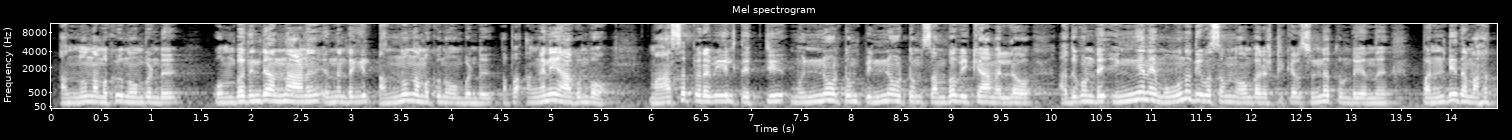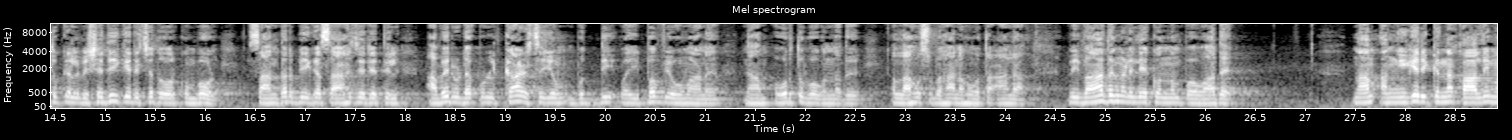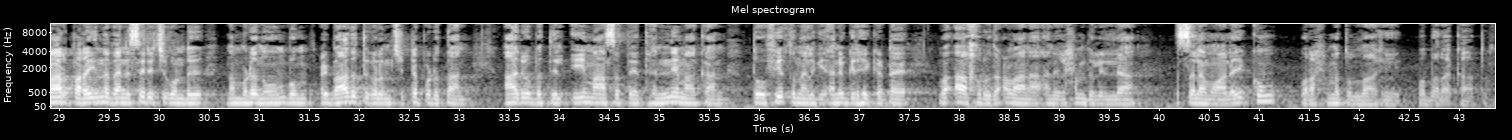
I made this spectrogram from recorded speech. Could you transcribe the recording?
അന്നും നമുക്ക് നോമ്പുണ്ട്. ഒമ്പതിന്റെ അന്നാണ് എന്നുണ്ടെങ്കിൽ അന്നും നമുക്ക് നോമ്പുണ്ട്. അപ്പം അങ്ങനെയാകുമ്പോൾ മാസപ്പിറവിയിൽ തെറ്റ് മുന്നോട്ടും പിന്നോട്ടും സംഭവിക്കാമല്ലോ. അതുകൊണ്ട് ഇങ്ങനെ മൂന്ന് ദിവസം നോമ്പനുഷ്ഠിക്കൽ സുന്നത്തുണ്ട് എന്ന് പണ്ഡിത മഹത്തുക്കൾ വിശദീകരിച്ചത് ഓർക്കുമ്പോൾ സാന്ദർഭിക സാഹചര്യത്തിൽ അവരുടെ ഉൾക്കാഴ്ചയും ബുദ്ധി വൈഭവ്യവുമാണ് നാം ഓർത്തുപോകുന്നത്. അള്ളാഹു സുബാനഹുവത്ത ആല വിവാദങ്ങളിലേക്കൊന്നും പോവാതെ നാം അംഗീകരിക്കുന്ന കാലിമാർ പറയുന്നതനുസരിച്ചുകൊണ്ട് നമ്മുടെ നോമ്പും ഇബാദത്തുകളും ചിട്ടപ്പെടുത്താൻ ആ രൂപത്തിൽ ഈ മാസത്തെ ധന്യമാക്കാൻ തൗഫീഖ് നൽകി അനുഗ്രഹിക്കട്ടെ. വ ആഹ്റുദ് അവാന അനിൽഹമുല്ല അലൈക്കും വറഹമത്തല്ലാഹി വബർക്കാത്തു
